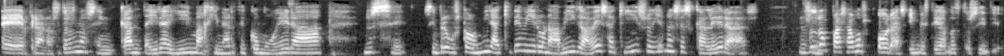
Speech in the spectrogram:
Eh, pero a nosotros nos encanta ir allí, imaginarte cómo era. No sé, siempre buscamos, mira, aquí debía ir una viga, ¿ves? Aquí subían unas escaleras. Nosotros pasamos horas investigando estos sitios.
